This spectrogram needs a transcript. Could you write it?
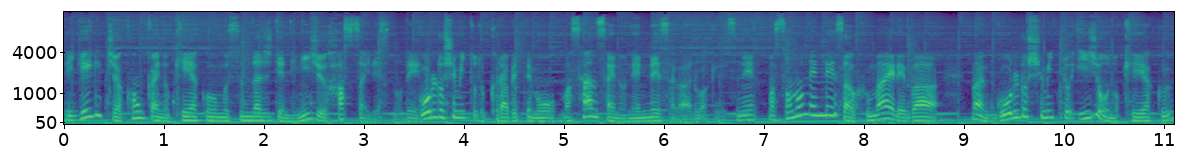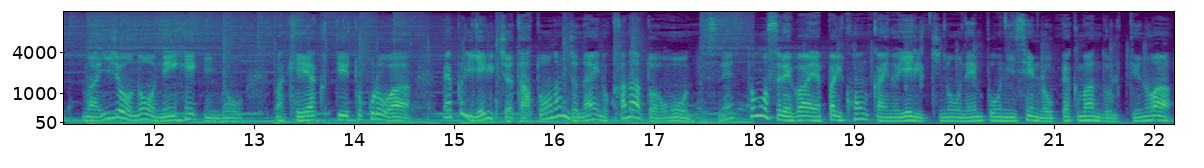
で、イリッチは今回の契約を結んだ時点で28歳ですので、ゴールドシュミットと比べても、まあ、3歳の年齢差があるわけですね。まあ、その年齢差を踏まえれば、まあ、ゴールドシュミット以上の契約、まあ、以上の年平均の、ま、契約っていうところは、やっぱりイエリッチは妥当なんじゃないのかなとは思うんですね。ともすれば、やっぱり今回のイエリッチの年俸2600万ドルっていうのは、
